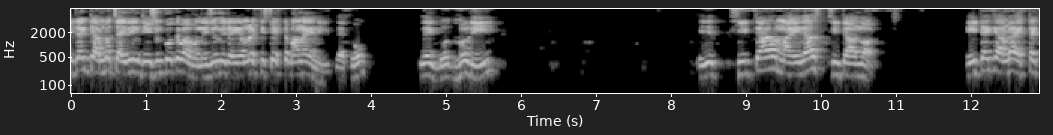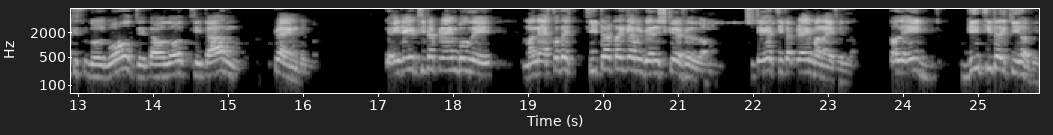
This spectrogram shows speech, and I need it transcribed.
এটাকে আমরা চাইলে ইন্টিগ্রেশন করতে পারব না এই জন্য এটাকে আমরা কিছু একটা বানাই নিই। দেখো লিখব ধরি এই যে থিটা মাইনাস থিটা নট এইটাকে আমরা একটা কিছু ধরবো, যেটা হলো থিটা প্রাইম বলব তো এটাকে থিটা প্রাইম বললে মানে এক কথায় থিটাটাকে আমি ব্যানিশ করে ফেললাম, সেটাকে থিটা প্রাইম বানাই ফেললাম। তাহলে এই ডি থিটার কি হবে?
